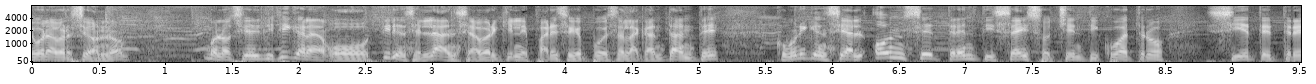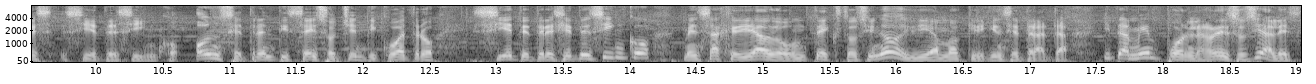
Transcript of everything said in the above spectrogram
Qué buena versión, ¿no? Bueno, si identifican o tírense el lance a ver quién les parece que puede ser la cantante, comuníquense al 11 36 84 7375. 11 36 84 7375. Mensaje de audio un texto, si no, y digamos de quién se trata. Y también por las redes sociales,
